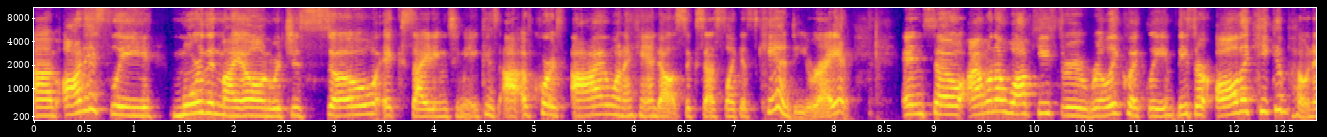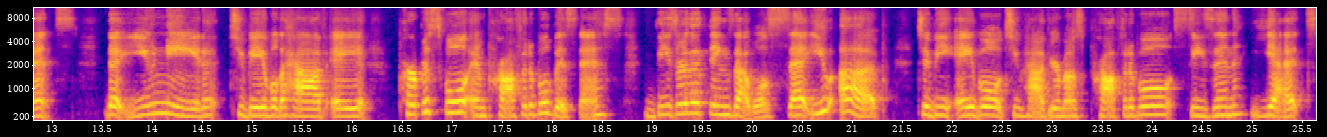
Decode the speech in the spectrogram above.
Um, honestly, more than my own, which is so exciting to me because, of course, I want to hand out success like it's candy, right? And so I want to walk you through really quickly. These are all the key components that you need to be able to have a purposeful and profitable business. These are the things that will set you up to be able to have your most profitable season yet.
